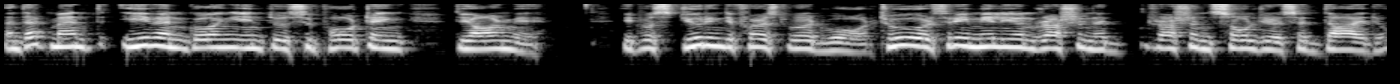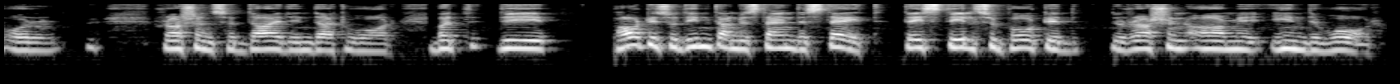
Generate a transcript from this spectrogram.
And that meant even going into supporting the army. It was during the First World War. Two or three million Russian, had, Russian soldiers had died, or Russians had died in that war. But the Parties who didn't understand the state, they still supported the Russian army in the war.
